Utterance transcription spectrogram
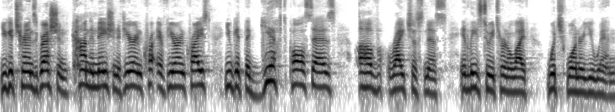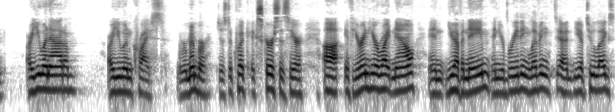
You get transgression, condemnation. If you're in, if you're in Christ, you get the gift, Paul says, of righteousness. It leads to eternal life. Which one are you in? Are you in Adam? Are you in Christ? Remember, just a quick excursus here. Uh, if you're in here right now and you have a name and you're breathing, living, uh, you have two legs,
